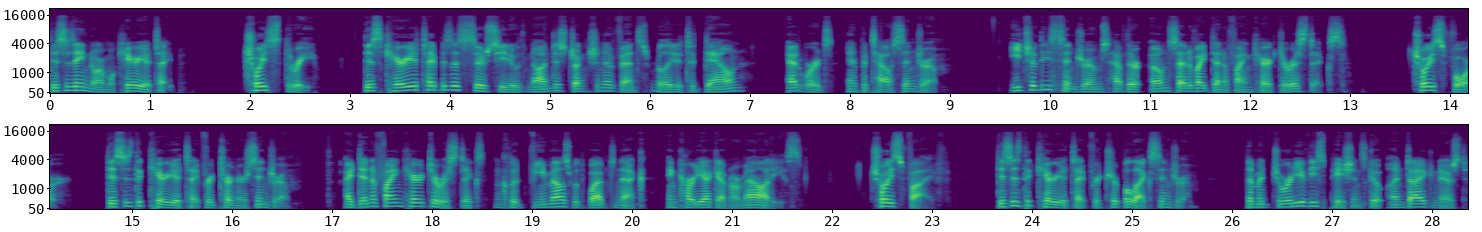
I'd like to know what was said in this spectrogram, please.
This is a normal karyotype. Choice 3. This karyotype is associated with non-disjunction events related to Down, Edwards, and Patau syndrome. Each of these syndromes have their own set of identifying characteristics. Choice 4. This is the karyotype for Turner syndrome. Identifying characteristics include females with webbed neck and cardiac abnormalities. Choice 5. This is the karyotype for triple X syndrome. The majority of these patients go undiagnosed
